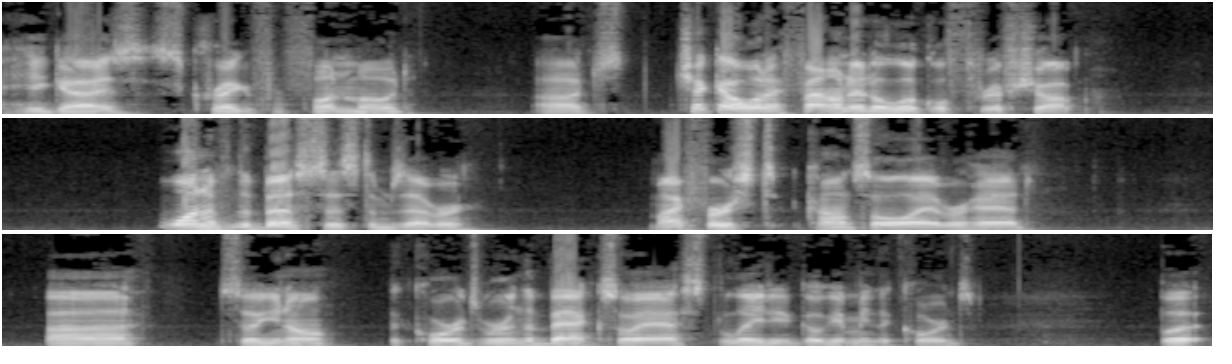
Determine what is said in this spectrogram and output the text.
Hey guys, it's Craig for Fun Mode. Uh, just check out what I found at a local thrift shop. One of the best systems ever. My first console I ever had. Uh, so you know, the cords were in the back, so I asked the lady to go get me the cords. But,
